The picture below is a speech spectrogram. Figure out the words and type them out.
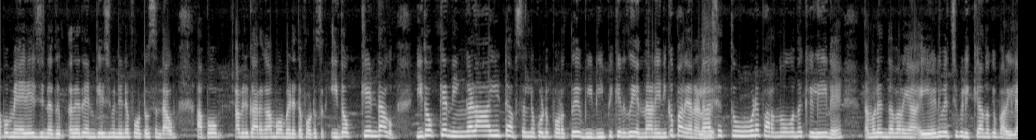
അപ്പോൾ മാരേജിന്റെത് അതായത് എൻഗേജ്മെന്റിന്റെ ഫോട്ടോസ് ഉണ്ടാവും. അപ്പോൾ അവർ കറങ്ങാൻ പോകുമ്പോൾ എടുത്ത ഫോട്ടോസ് ഇതൊക്കെ ഉണ്ടാകും. ഇതൊക്കെ നിങ്ങളായിട്ട് അഫ്സലിനെ കൊണ്ട് പുറത്ത് വിടിയിപ്പിക്കരുത് എന്നാണ് എനിക്ക് പറയാനുള്ളത്. ആകാശത്തൂടെ പറന്നു പോകുന്ന കിളീനെ നമ്മൾ എന്താ പറയുക ഏണി വെച്ച് വിളിക്കാന്നൊക്കെ പറയില്ല?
